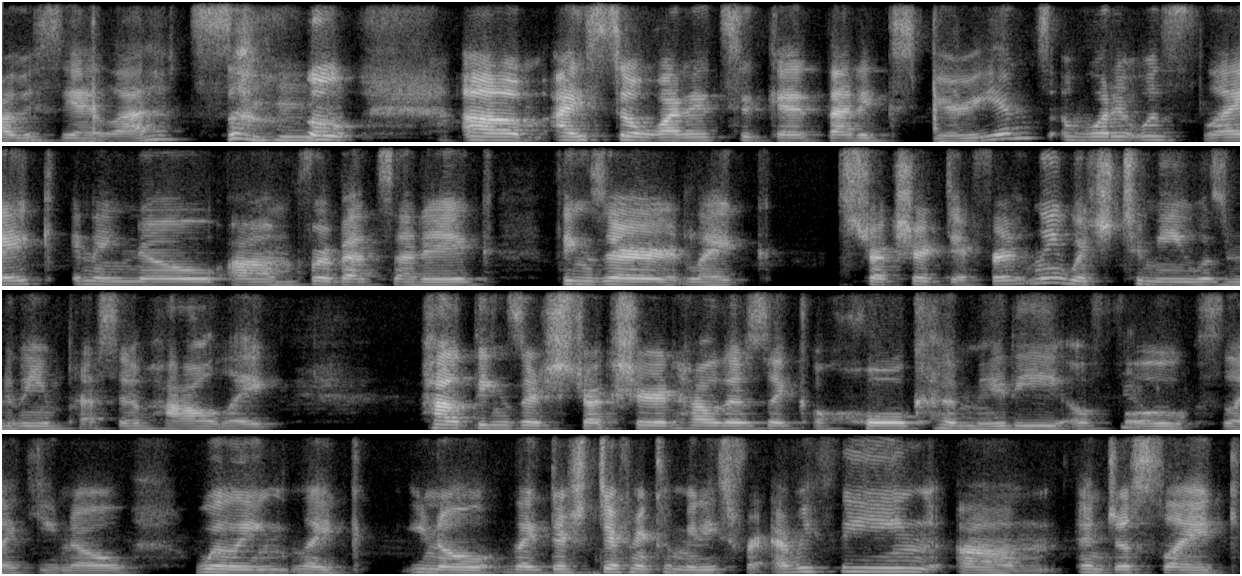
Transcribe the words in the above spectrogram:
obviously I left. So mm-hmm. um, I still wanted to get that experience of what it was like. And I know um, for Bet Tzedek, things are like structured differently, which to me was really impressive how like how things are structured, how there's like a whole committee of folks like, you know, willing like you know, like there's different committees for everything. Um, and just like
